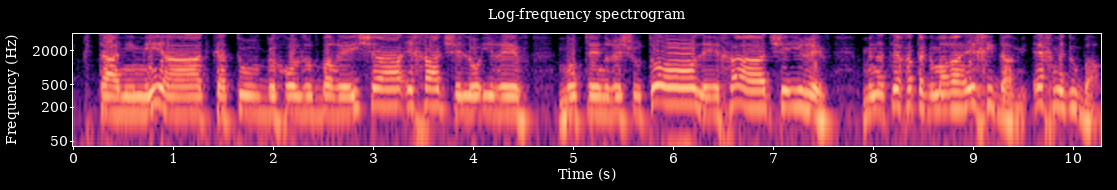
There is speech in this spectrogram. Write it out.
קטני מיד, כתוב בכל זאת ברישא, אחד שלא עירב, נותן רשותו לאחד שעירב. מנתחת הגמרא איך היא דמי, איך מדובר.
